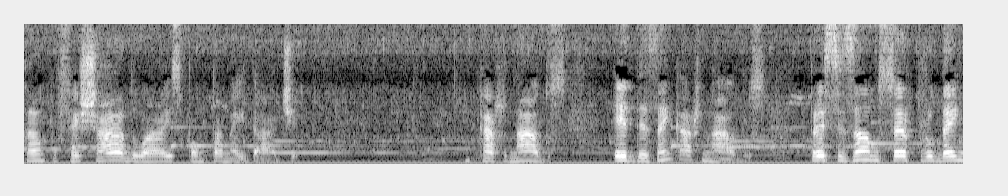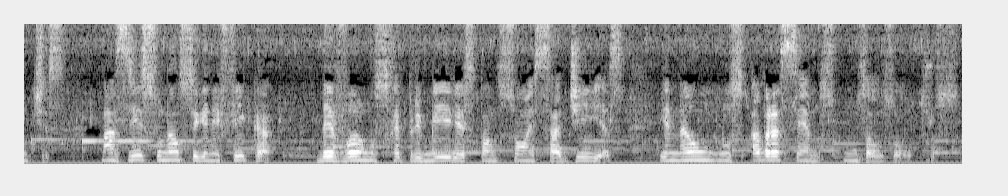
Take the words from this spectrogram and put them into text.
campo fechado à espontaneidade. Encarnados e desencarnados, precisamos ser prudentes, mas isso não significa devamos reprimir expansões sadias e não nos abracemos uns aos outros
